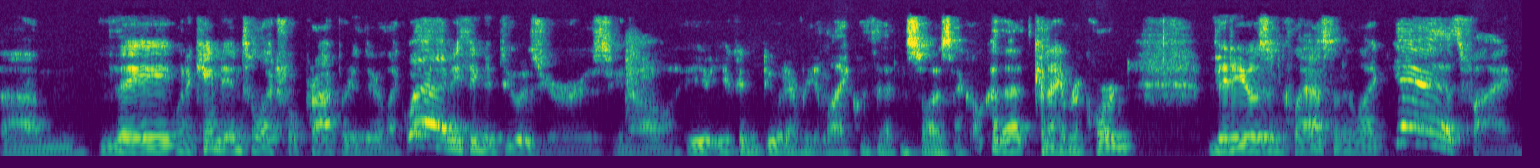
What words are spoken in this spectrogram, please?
um, they when it came to intellectual property, they're like, well, anything to do is yours. You know, you, you can do whatever you like with it. And so I was like, okay, that can I record videos in class? And they're like, yeah, that's fine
